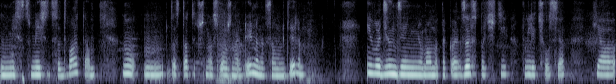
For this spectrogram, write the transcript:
месяц месяца два там ну достаточно сложное время на самом деле. И в один день мама такая зевс почти вылечился я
